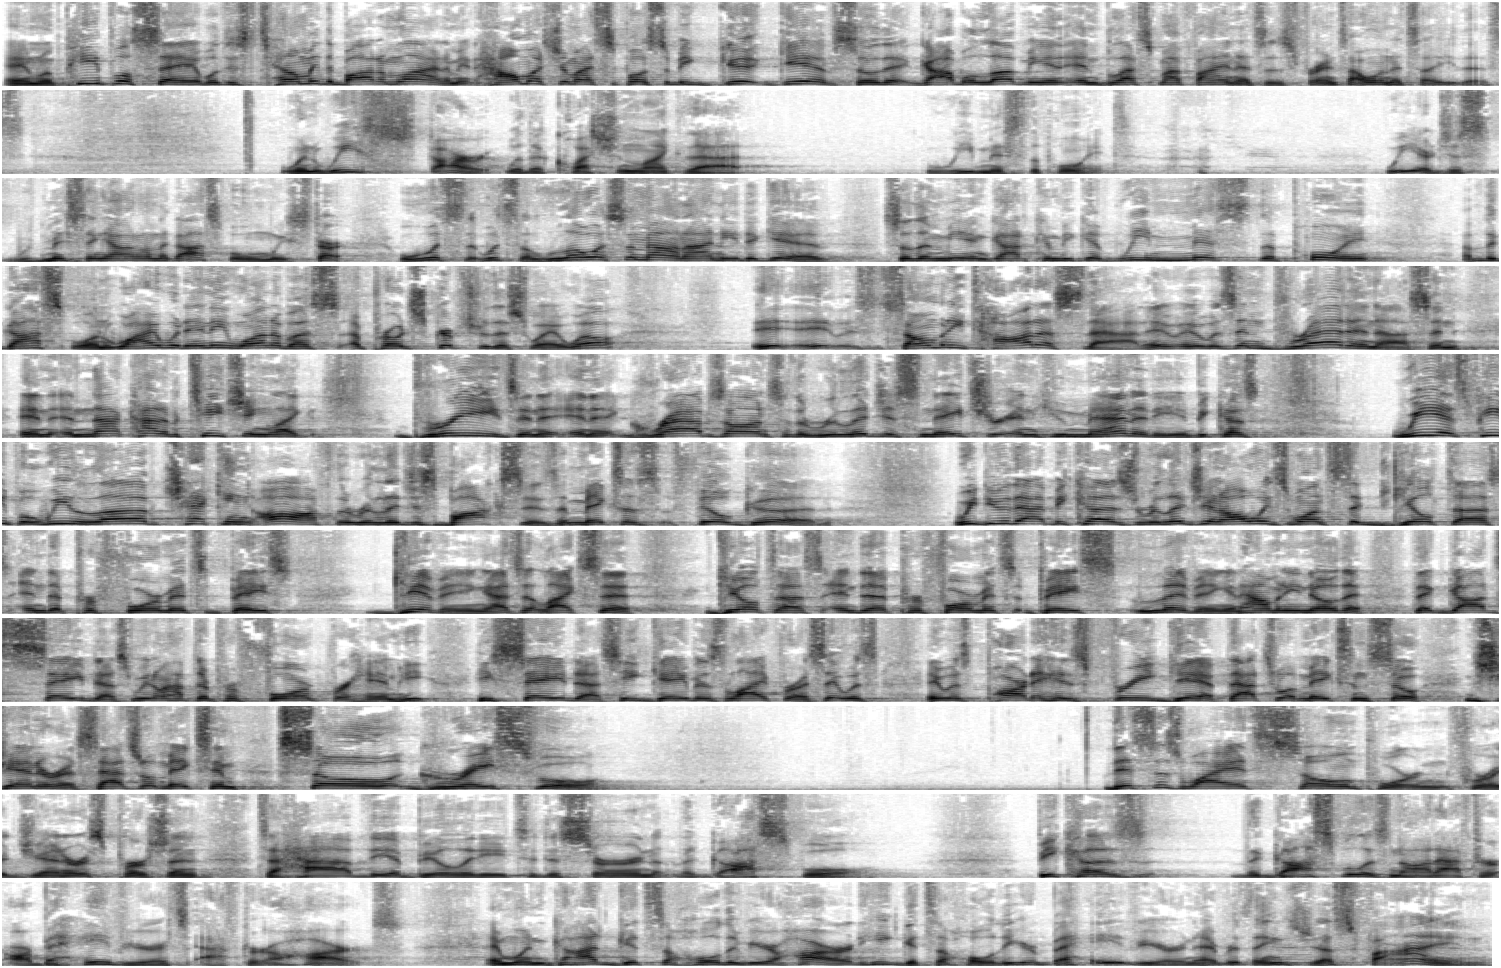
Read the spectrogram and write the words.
And when people say, well, just tell me the bottom line, I mean, how much am I supposed to be give so that God will love me and bless my finances? Friends, I want to tell you this. When we start with a question like that, we miss the point we are just we're missing out on the gospel when we start well, what's the, what's the lowest amount i need to give so that me and god can be give? We miss the point of the gospel. And why would any one of us approach scripture this way? Well it, it somebody taught us that. It, it, was inbred in us and, and, and that kind of teaching like breeds and it, and it grabs onto the religious nature and humanity because we as people we love checking off the religious boxes. It makes us feel good we do that because religion always wants to guilt us into performance based giving, as it likes to guilt us into performance based living. And how many know that, that God saved us? We don't have to perform for Him. He, he saved us. He gave His life for us. It was, it was part of His free gift. That's what makes Him so generous. That's what makes Him so graceful. This is why it's so important for a generous person to have the ability to discern the gospel. Because the gospel is not after our behavior, it's after our hearts. And when God gets a hold of your heart, he gets a hold of your behavior and everything's just fine.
